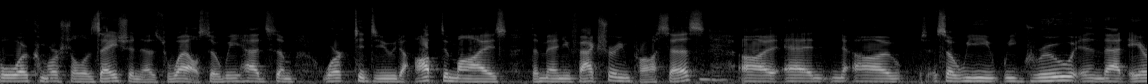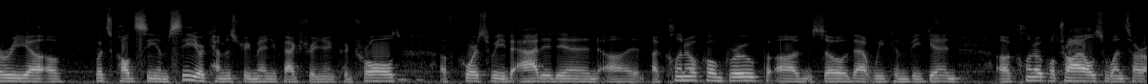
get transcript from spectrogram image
for commercialization as well. So we had some work to do to optimize the manufacturing process. Mm -hmm. uh, and uh, so we, we grew in that area of what's called CMC or chemistry, manufacturing, and controls. Mm -hmm. Of course, we've added in uh, a clinical group um, so that we can begin uh, clinical trials once our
